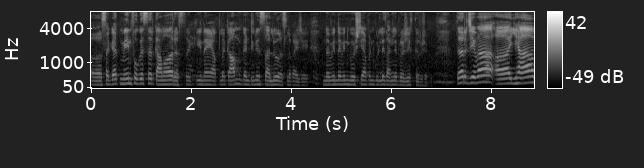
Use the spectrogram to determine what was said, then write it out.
अ, सगळ्यात मेन फोकस तर कामावर असतं की नाही आपलं काम कंटिन्युअस चालू असलं पाहिजे. नवीन नवीन गोष्टी आपण कुठले चांगले प्रोजेक्ट करू शकू. तर जेव्हा अ, ह्या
